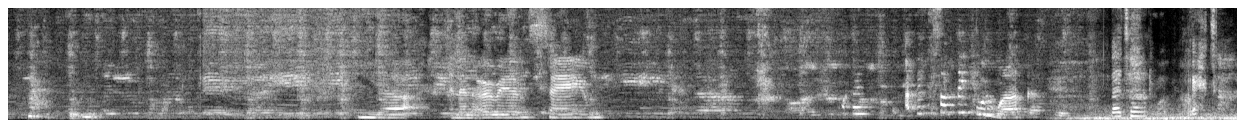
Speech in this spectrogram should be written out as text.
Yeah, and then Owen, same. Okay, I think something would work. Better. Better.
